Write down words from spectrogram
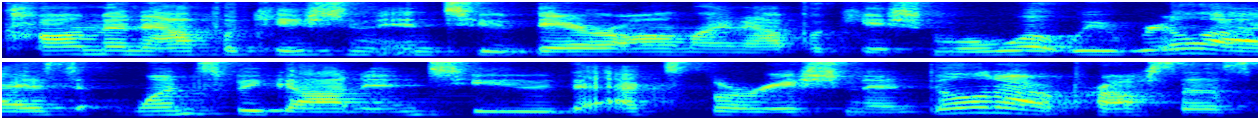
common application into their online application. Well, what we realized once we got into the exploration and build out process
